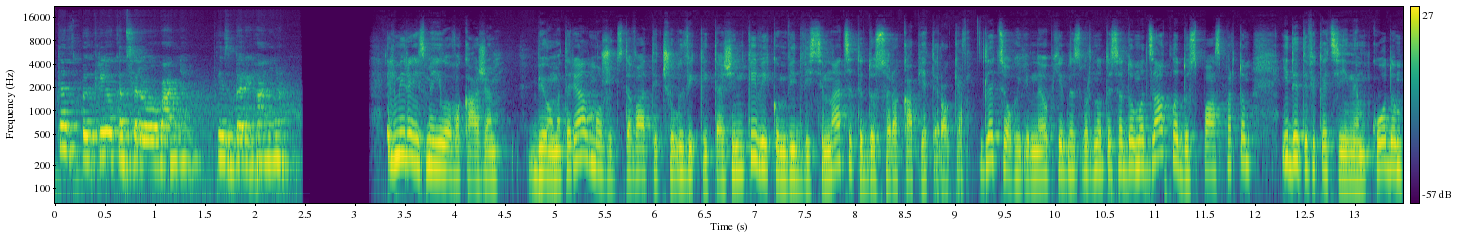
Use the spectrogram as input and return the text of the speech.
та кріоконсервування і зберігання. Ельміра Ісмаїлова каже, біоматеріал можуть здавати чоловіки та жінки віком від 18 до 45 років. Для цього їм необхідно звернутися до медзакладу з паспортом, ідентифікаційним кодом,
